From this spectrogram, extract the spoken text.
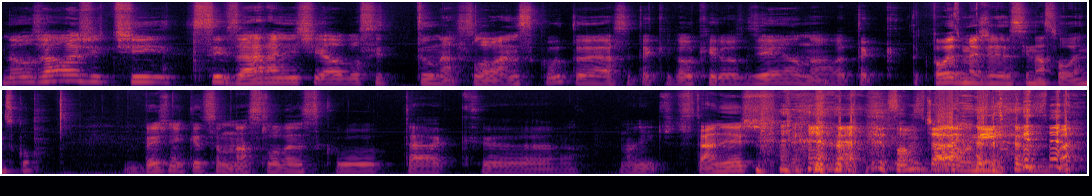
No záleží, či si v zahraničí alebo si tu na Slovensku, to je asi taký veľký rozdiel, no ale tak... Tak povedzme, že si na Slovensku. Bežne, keď som na Slovensku, tak eh, No nič, staneš. Som čarovný. Zba,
